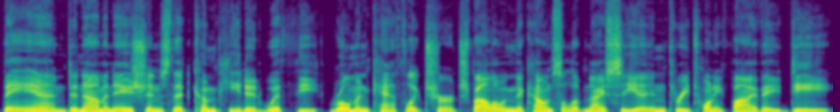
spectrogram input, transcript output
ban denominations that competed with the Roman Catholic Church following the Council of Nicaea in 325 AD.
